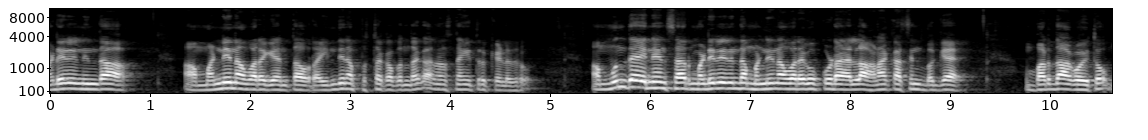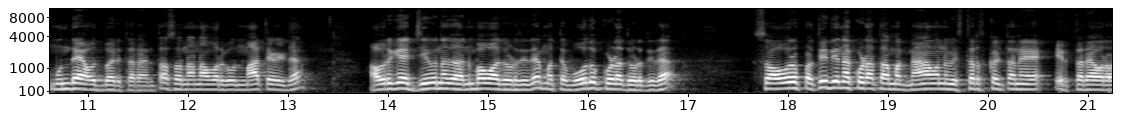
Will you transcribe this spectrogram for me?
ಮಡಿಲಿನಿಂದ ಮಣ್ಣಿನವರೆಗೆ ಅಂತ ಅವರ ಹಿಂದಿನ ಪುಸ್ತಕ ಬಂದಾಗ ನನ್ನ ಸ್ನೇಹಿತರು ಕೇಳಿದರು. ಮುಂದೆ ಇನ್ನೇನು ಸರ್ ಮಡಿಲಿನಿಂದ ಮಣ್ಣಿನವರೆಗೂ ಕೂಡ ಎಲ್ಲ ಹಣಕಾಸಿನ ಬಗ್ಗೆ ಬರೆದಾಗೋಯ್ತು ಮುಂದೆ ಯಾವ್ದು ಬರೀತಾರೆ ಅಂತ. ಸೊ ನಾನು ಅವ್ರಿಗೆ ಒಂದು ಮಾತು ಹೇಳಿದೆ. ಅವರಿಗೆ ಜೀವನದ ಅನುಭವ ದೊಡ್ಡದಿದೆ ಮತ್ತು ಓದು ಕೂಡ ದೊಡ್ಡದಿದೆ ಸೊ ಅವರು ಪ್ರತಿದಿನ ಕೂಡ ತಮ್ಮ ಜ್ಞಾನವನ್ನು ವಿಸ್ತರಿಸ್ಕೊಳ್ತಾನೆ ಇರ್ತಾರೆ. ಅವರ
